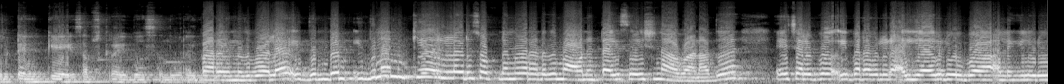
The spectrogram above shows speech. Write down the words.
ഒരു ടെൻ കെ സബ്സ്ക്രൈബേഴ്സ് എന്ന് പറയുന്നത്. പറയുന്നത് പോലെ ഇതിന്റെ ഇതിലെനിക്ക് ഉള്ള ഒരു സ്വപ്നം എന്ന് പറയുന്നത് മോണിറ്റൈസേഷൻ ആവാണ്. അത് ചിലപ്പോ ഈ പറഞ്ഞ പോലെ ഒരു അയ്യായിരം രൂപ അല്ലെങ്കിൽ ഒരു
